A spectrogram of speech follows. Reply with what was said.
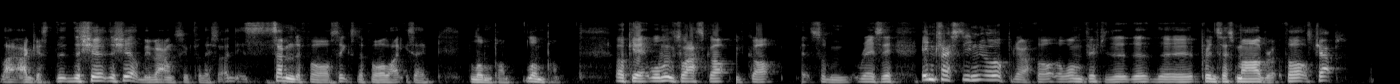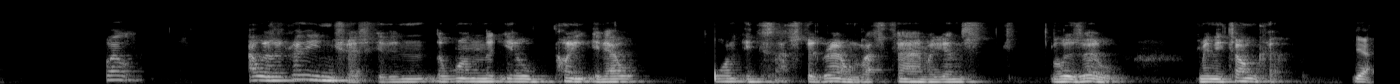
Like I guess the, the shirt the shirt will be bouncing for this. It's seven to four, six to four, like you said. Lump on, lump on. Okay, we'll move to Ascot. We've got some racing. Interesting opener, I thought, the 150, the, the, the Princess Margaret. Thoughts, chaps? Well, I was very interested in the one that you pointed out wanted faster ground last time against Lezoo, Minnetonka. Yeah.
